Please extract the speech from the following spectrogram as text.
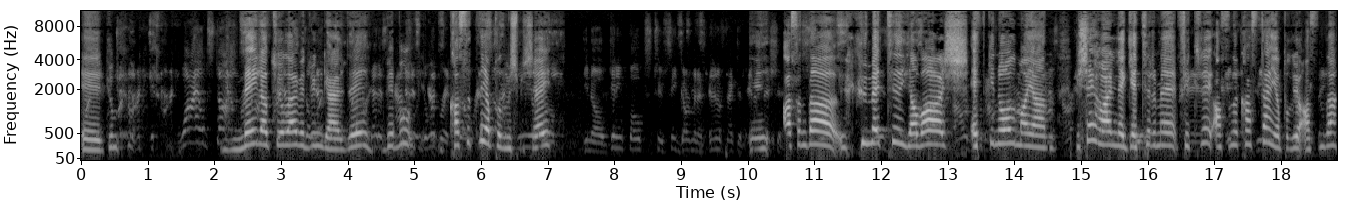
E, cum mail atıyorlar ve dün geldi ve bu kasıtlı yapılmış bir şey. Aslında hükümeti yavaş, etkin olmayan bir şey haline getirme fikri aslında kasten yapılıyor. Aslında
